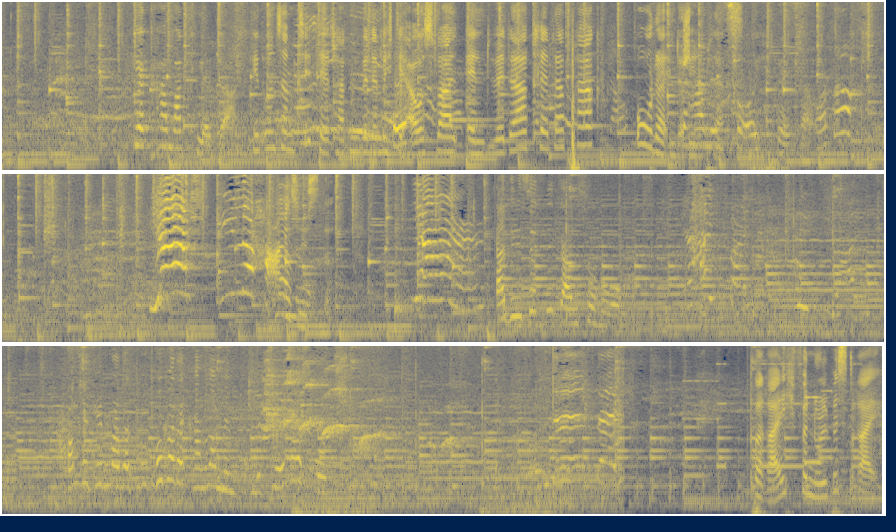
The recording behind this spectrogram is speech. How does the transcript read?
Hier kann man klettern. In unserem Ticket hatten wir nämlich die Auswahl entweder Kletterpark oder Der Halle ist Indoor-Spielplatz. für euch besser, oder? Ja, Spielehalle. Da siehst du. Ja, die sind nicht ganz so hoch. Komm, wir gehen mal da drüben. Guck mal, da kann man mit, mit sowas rutschen. Bereich für 0 bis 3.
